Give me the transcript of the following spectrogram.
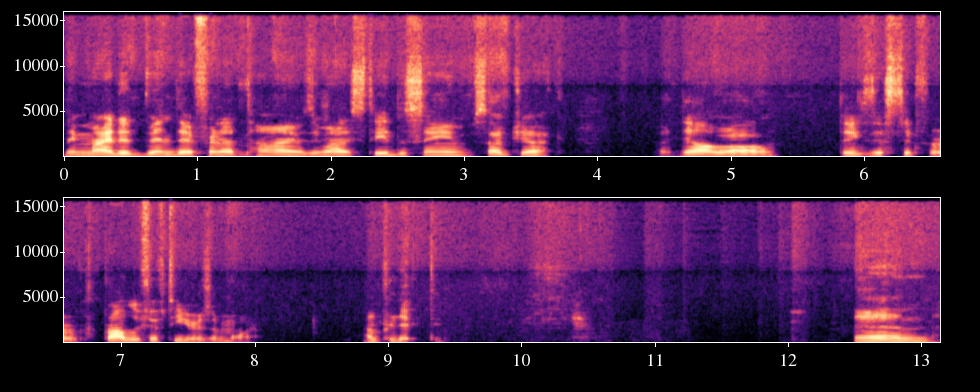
They might have been different at times, they might have stayed the same subject, but they are all they existed for probably 50 years or more. I'm predicting. And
